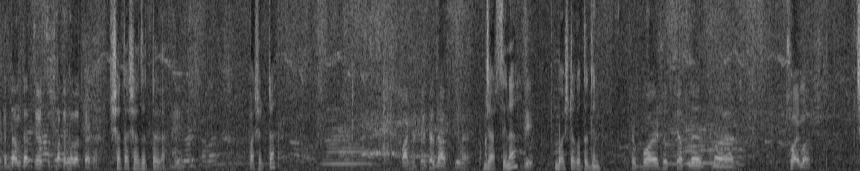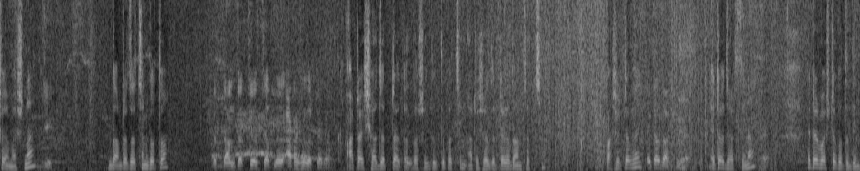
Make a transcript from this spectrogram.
এটার দাম চাচ্ছে হচ্ছে সাতাশ হাজার টাকা। সাতাশ হাজার টাকা। জি। পাশেরটা? পাশেরটা এটা যাচ্ছে ভাই জার্সি না? জি। বয়সটা কত দিন এটা বয়স হচ্ছে আপনার ছয় মাস। ছয় মাস না? জি। দামটা চাচ্ছেন কত? দাম চাচ্ছে হচ্ছে আপনার আঠাশ হাজার টাকা। আঠাশ হাজার টাকা। দর্শক দেখতে পাচ্ছেন আঠাশ হাজার টাকা দাম চাচ্ছে। পাশেরটা ভাই? এটাও যাচ্ছে ভাই এটাও জার্সি না? হ্যাঁ। এটার বয়সটা কত দিন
